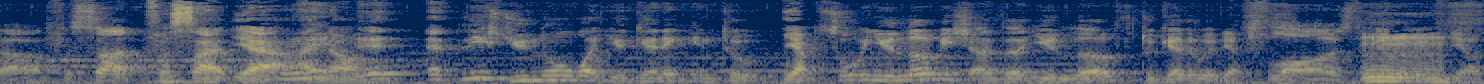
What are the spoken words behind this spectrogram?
uh, facade, Facade, yeah, I know. At, at least you know what you're getting into. Yep. So when you love each other, you love together with their flaws, together Mm. with their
